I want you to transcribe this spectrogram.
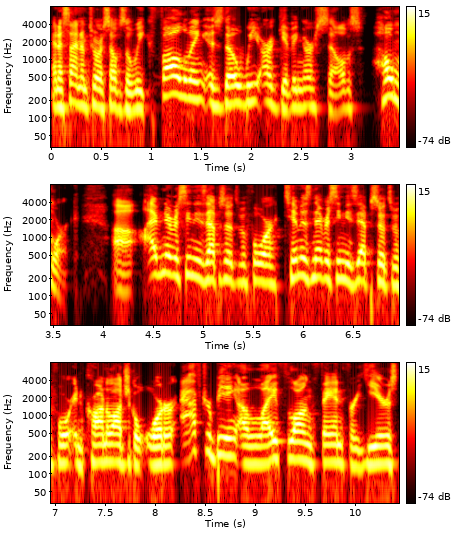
and assign them to ourselves the week following, as though we are giving ourselves homework. Uh, I've never seen these episodes before. Tim has never seen these episodes before in chronological order after being a lifelong fan for years.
